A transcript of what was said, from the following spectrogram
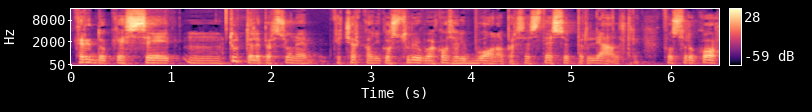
Credo che se mh, tutte le persone che cercano di costruire qualcosa di buono per se stesso e per gli altri fossero col-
